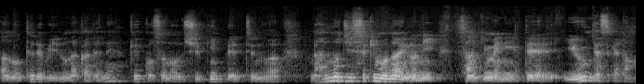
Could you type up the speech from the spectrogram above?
あのテレビの中でね結構その習近平っていうのは何の実績もないのに3期目にいて言うんですけども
